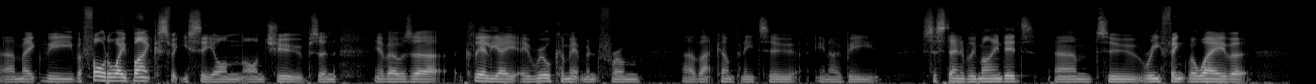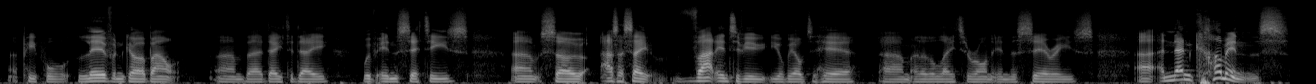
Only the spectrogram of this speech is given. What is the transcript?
uh, make the the foldaway bikes that you see on on tubes, and you know there was a clearly a, a real commitment from uh, that company to you know be sustainably minded, um, to rethink the way that uh, people live and go about um, their day to day within cities. Um, so, as I say, that interview you'll be able to hear um, a little later on in the series. Uh, and then Cummins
